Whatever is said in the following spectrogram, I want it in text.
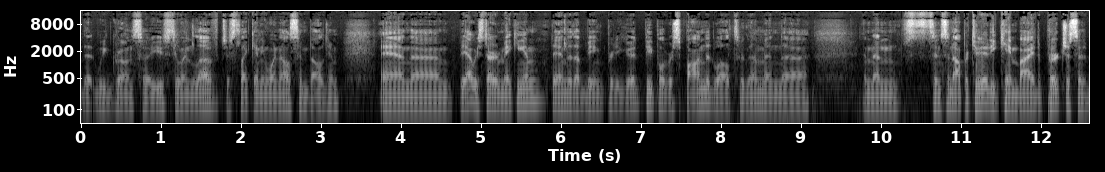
that we'd grown so used to and loved, just like anyone else in Belgium. And um, yeah, we started making them. They ended up being pretty good. People responded well to them, and uh, and then since an opportunity came by to purchase a,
